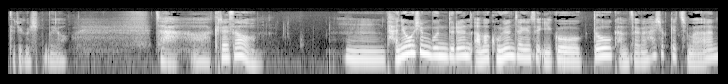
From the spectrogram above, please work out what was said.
드리고 싶네요. 자, 아, 그래서, 음, 다녀오신 분들은 아마 공연장에서 이 곡도 감상을 하셨겠지만,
